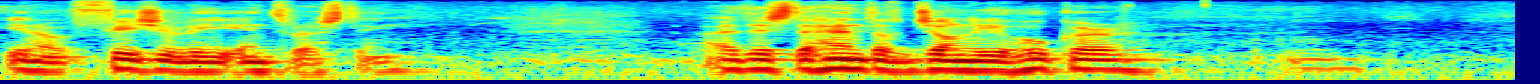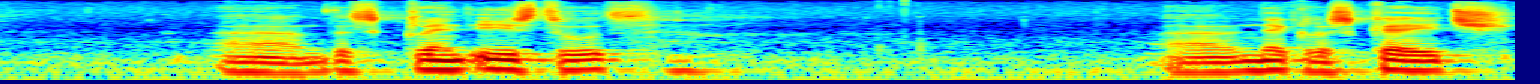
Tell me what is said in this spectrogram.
you know, visually interesting. Uh, this is the hand of John Lee Hooker. Um, this is Clint Eastwood, uh, Nicolas Cage.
